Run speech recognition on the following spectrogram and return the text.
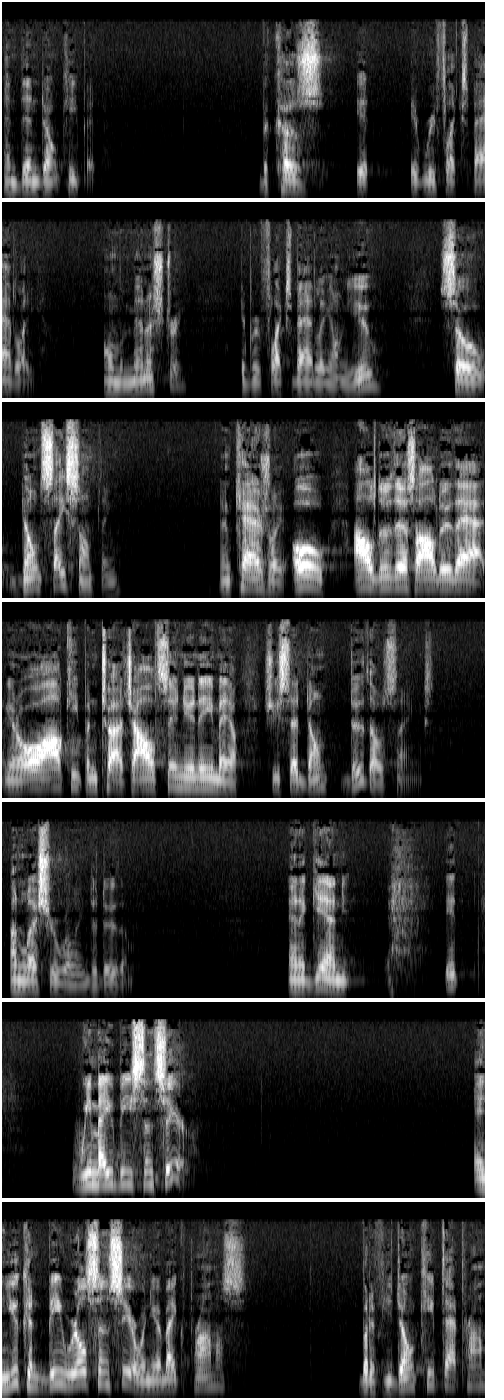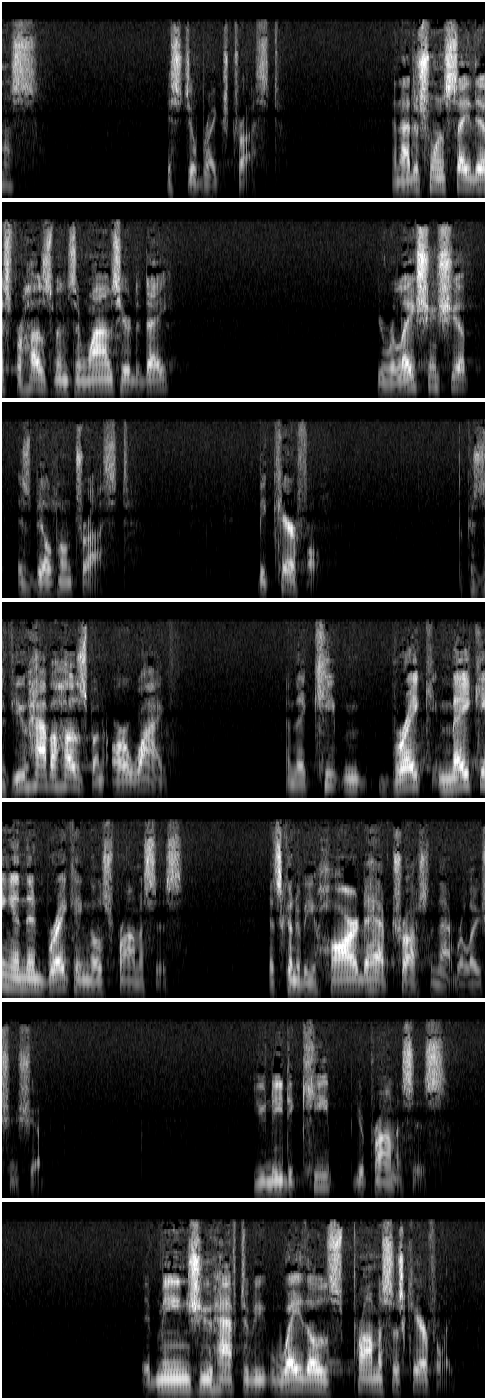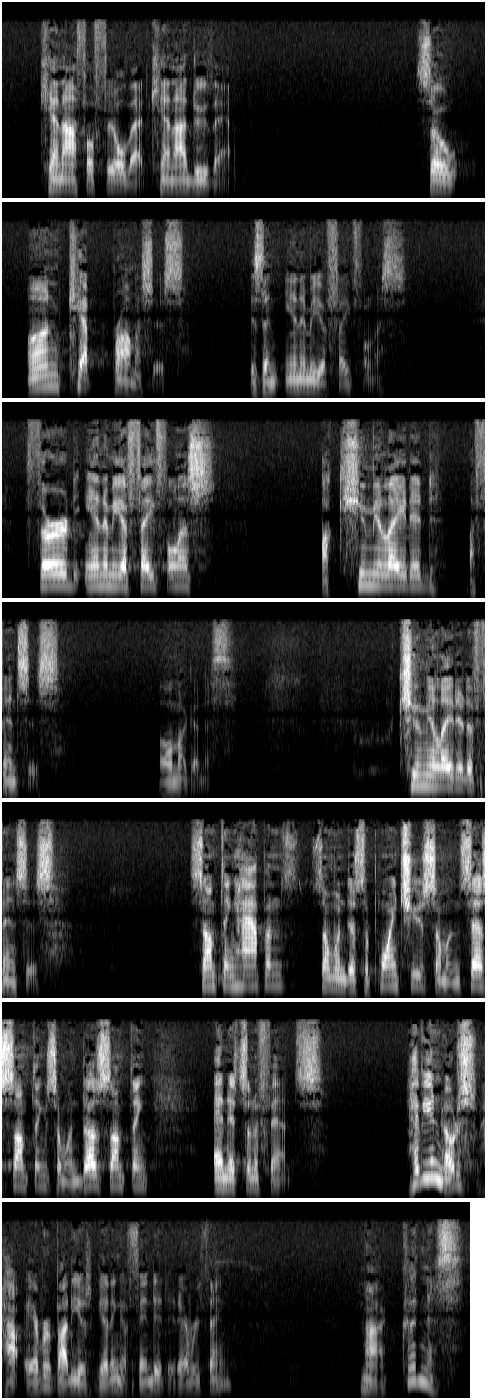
and then don't keep it because it, it reflects badly on the ministry, it reflects badly on you. So don't say something and casually, oh, I'll do this, I'll do that. You know, oh, I'll keep in touch, I'll send you an email. She said, don't do those things unless you're willing to do them. And again, it, we may be sincere. And you can be real sincere when you make a promise. But if you don't keep that promise, it still breaks trust. And I just want to say this for husbands and wives here today your relationship is built on trust. Be careful. Because if you have a husband or a wife and they keep break, making and then breaking those promises, it's going to be hard to have trust in that relationship. You need to keep your promises. It means you have to be, weigh those promises carefully. Can I fulfill that? Can I do that? So Unkept promises is an enemy of faithfulness. Third enemy of faithfulness, accumulated offenses. Oh my goodness. Accumulated offenses. Something happens, someone disappoints you, someone says something, someone does something, and it's an offense. Have you noticed how everybody is getting offended at everything? My goodness.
